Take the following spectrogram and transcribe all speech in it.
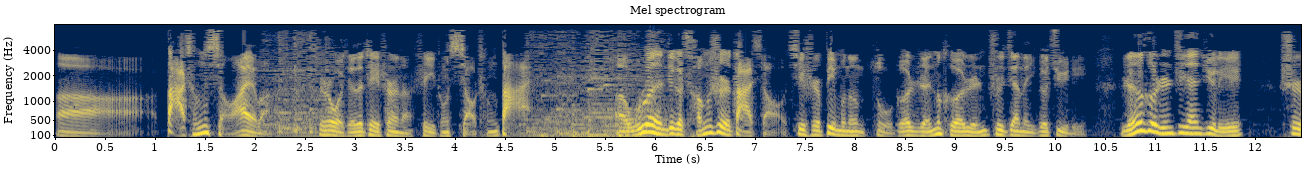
啊、大城小爱吧？其实我觉得这事儿呢是一种小城大爱。呃，无论这个城市大小，其实并不能阻隔人和人之间的一个距离。人和人之间距离是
